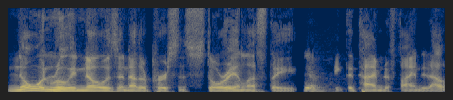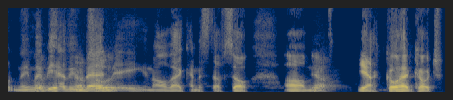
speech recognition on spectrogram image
no one really knows another person's story unless they Yeah. take the time to find it out and they might be having a absolutely. bad day and all that kind of stuff so um Yeah. yeah go ahead coach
